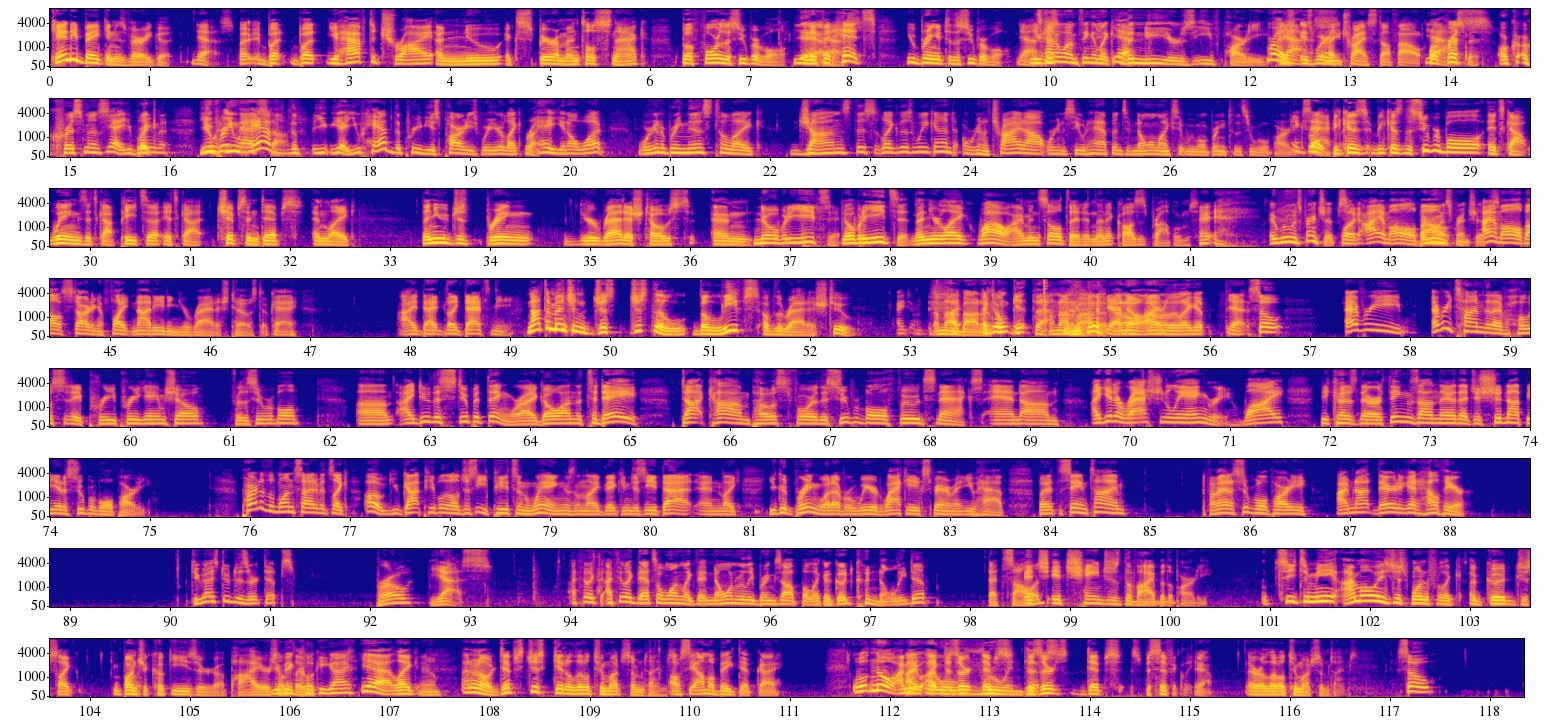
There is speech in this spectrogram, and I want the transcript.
Candied bacon is very good. Yes. But, but but you have to try a new experimental snack before the Super Bowl. And if it Yes. hits, you bring it to the Super Bowl. Yeah. It's You kind of what I'm thinking. Like yeah. the New Year's Eve party, Right. Is, Yes. is where Right. you try stuff out, Or Christmas. or, or Christmas. Yeah, you bring Like, the- you you bring you that have stuff. the you, yeah you have the previous parties where you're like, Right. hey, you know what? We're gonna bring this to like John's this like this weekend. and We're gonna try it out. We're gonna see what happens. If no one likes it, we won't bring it to the Super Bowl party. Exactly. Right, because because the Super Bowl, it's got wings, it's got pizza, it's got chips and dips, and like, then you just bring your radish toast, and Nobody eats it. nobody eats it. Then you're like, wow, I'm insulted, and then it causes problems. It ruins friendships. Look, I am all about ruins friendships. I am all about starting a fight, not eating your radish toast. Okay, I that like that's me. Not to mention just just the the leaves of the radish too. I'm not about it. I it. don't get that. I'm not about it. Yeah, I don't, no, I don't I- really like it. Yeah. So every every time that I've hosted a pre pregame show for the Super Bowl, um, I do this stupid thing where I go on the today.com post for the Super Bowl food snacks and um, I get irrationally angry. Why? Because there are things on there that just should not be at a Super Bowl party. Part of the one side of it's like, oh, you got people that'll just eat pizza and wings and like they can just eat that and like you could bring whatever weird wacky experiment you have. But at the same time, if I'm at a Super Bowl party, I'm not there to get healthier. Do you guys do dessert dips? Bro, yes. I feel like I feel like that's a one like that no one really brings up, but like a good cannoli dip, That's solid. it it changes the vibe of the party. See, to me, I'm always just one for like a good, just like bunch of cookies or a pie or You're a something. big cookie guy. Yeah, like Yeah. I don't know. Dips just get a little too much sometimes. Oh, see, I'm a big dip guy. Well, no, I mean I- I like will dessert dips, dips. dessert dips specifically. Yeah. they're a little too much sometimes. So,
